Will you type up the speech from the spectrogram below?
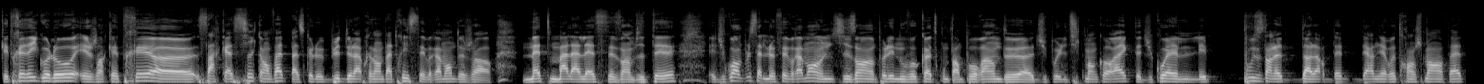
qui est très rigolo et genre qui est très euh, sarcastique en fait, parce que le but de la présentatrice, c'est vraiment de genre mettre mal à l'aise ses invités. Et du coup, en plus, elle le fait vraiment en utilisant un peu les nouveaux codes contemporains de, du politiquement correct. Et du coup, elle les pousse dans, le- dans leur de- dernier retranchement en fait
